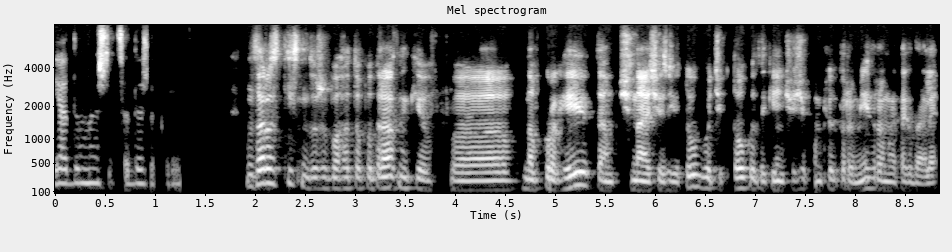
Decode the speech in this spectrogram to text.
Я думаю, що це дуже круто. Ну, зараз дійсно дуже багато подразників, е, навкруги, там, починаючи з "Ютубу", "Тіктоку", закінчуючи комп'ютером, іграми і так далі.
